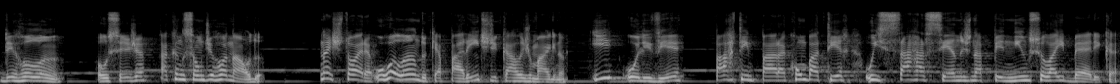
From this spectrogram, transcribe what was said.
de Roland, ou seja, a canção de Ronaldo. Na história, o Rolando, que é parente de Carlos Magno, e Olivier partem para combater os sarracenos na Península Ibérica.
